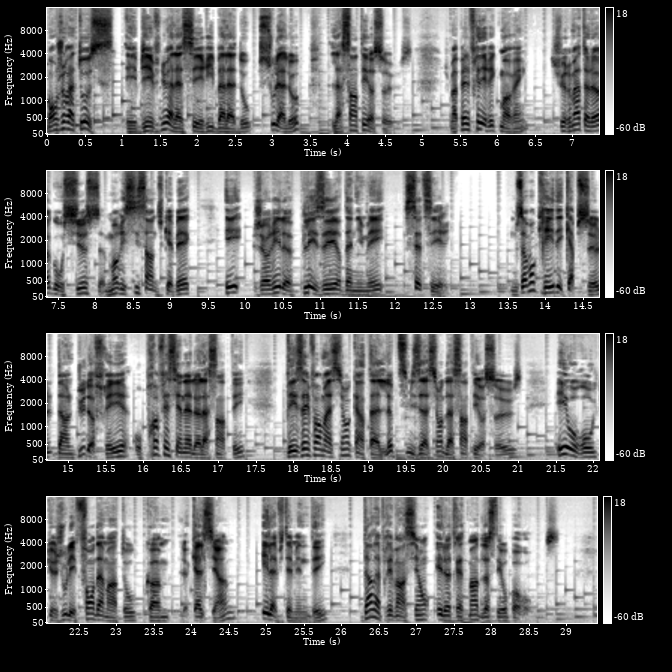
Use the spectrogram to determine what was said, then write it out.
Bonjour à tous et bienvenue à la série Balado Sous la loupe, la santé osseuse. Je m'appelle Frédéric Morin, je suis rhumatologue au CIUS Mauricie Centre du Québec et j'aurai le plaisir d'animer cette série. Nous avons créé des capsules dans le but d'offrir aux professionnels de la santé des informations quant à l'optimisation de la santé osseuse et au rôle que jouent les fondamentaux comme le calcium et la vitamine D dans la prévention et le traitement de l'ostéoporose.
